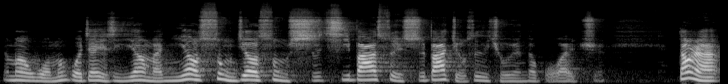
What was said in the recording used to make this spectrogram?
那么我们国家也是一样嘛，你要送就要送十七八岁、十八九岁的球员到国外去。当然，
